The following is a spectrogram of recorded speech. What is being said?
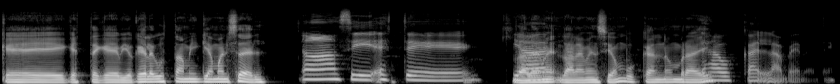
que, que, este, que vio que le gusta a Mickey y a Marcel. Ah, sí, este. Dale, dale mención, busca el nombre ahí. Deja buscarla, espérate.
